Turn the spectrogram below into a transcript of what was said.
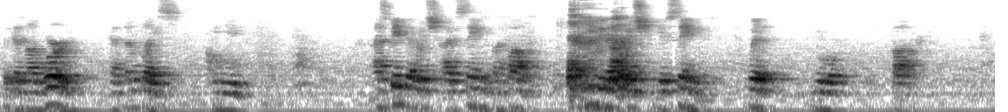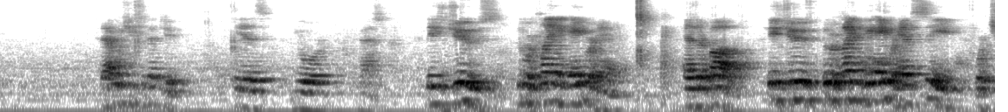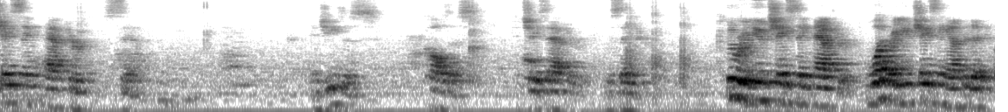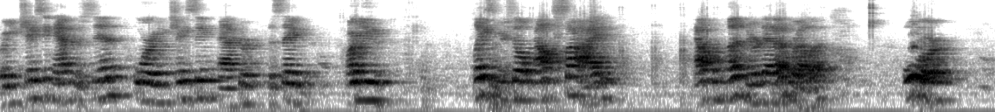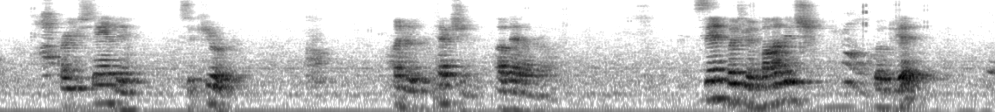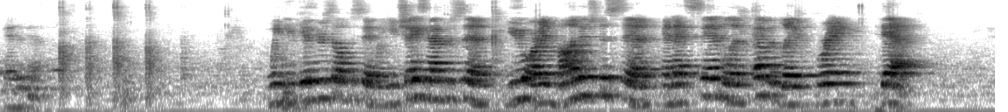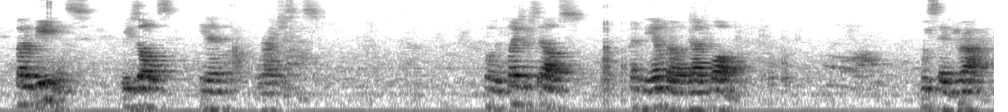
because my word hath no place in you. I speak that which I have seen with my Father, and you do that which you have seen. Ourselves under the umbrella of God's law. We stay dry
